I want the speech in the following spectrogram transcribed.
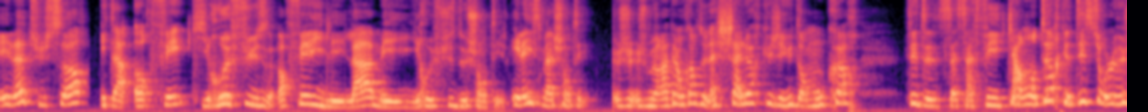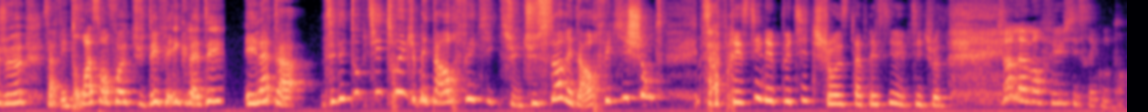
Et là, tu sors, et t'as Orphée qui refuse. Orphée, il est là, mais il refuse de chanter. Et là, il se met à chanter. Je, je me rappelle encore de la chaleur que j'ai eue dans mon corps. Tu sais, ça, ça fait 40 heures que t'es sur le jeu, ça fait 300 fois que tu t'es fait éclater. Et là, t'as c'est des tout petits trucs, mais t'as Orphée qui, tu, tu sors et t'as Orphée qui chante. T'apprécies les petites choses, t'apprécies les petites choses. Tiens, la Morpheus, il serait content.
